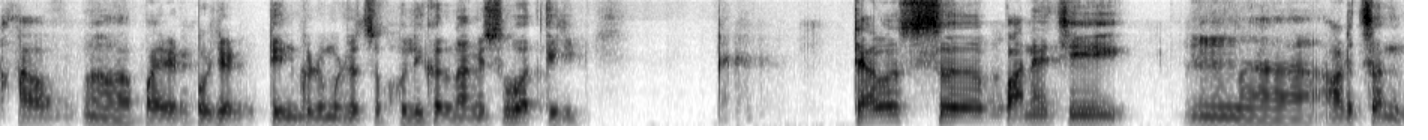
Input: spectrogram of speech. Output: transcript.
हा पायरेट प्रोजेक्ट तीन किलोमीटरचं खोलीकरण आम्ही सुरुवात केली. त्यावेळेस पाण्याची अडचण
